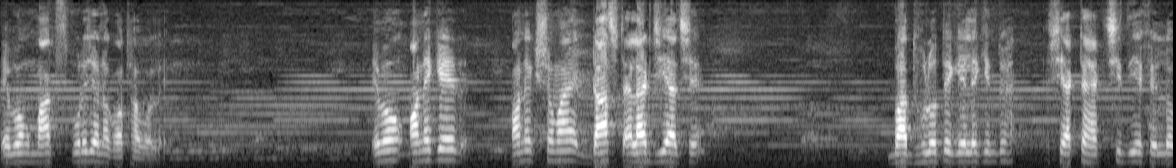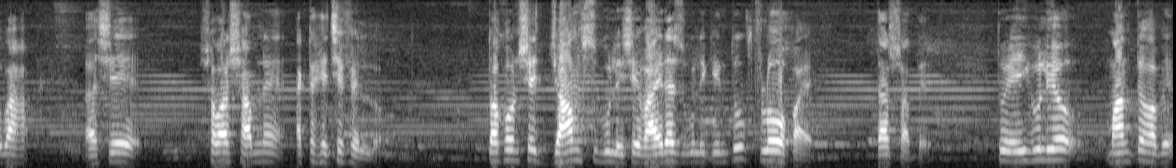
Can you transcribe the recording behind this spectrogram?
এবং মাস্ক পরে যেন কথা বলে। এবং অনেকের, অনেক সময় ডাস্ট অ্যালার্জি আছে বা ধুলোতে গেলে কিন্তু সে একটা হ্যাকছি দিয়ে ফেলল বা সে সবার সামনে একটা হেঁচে ফেলল। তখন সে জাম্পসগুলি সে ভাইরাসগুলি কিন্তু ফ্লো হয় তার সাথে। তো এইগুলিও মানতে হবে।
